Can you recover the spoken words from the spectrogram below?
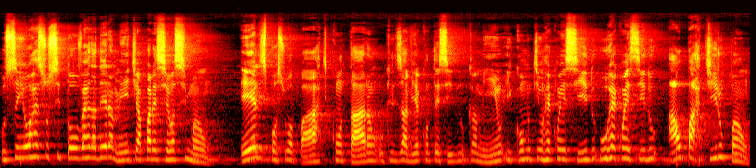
O Senhor ressuscitou verdadeiramente e apareceu a Simão. Eles, por sua parte, contaram o que lhes havia acontecido no caminho e como tinham reconhecido o reconhecido ao partir o pão.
